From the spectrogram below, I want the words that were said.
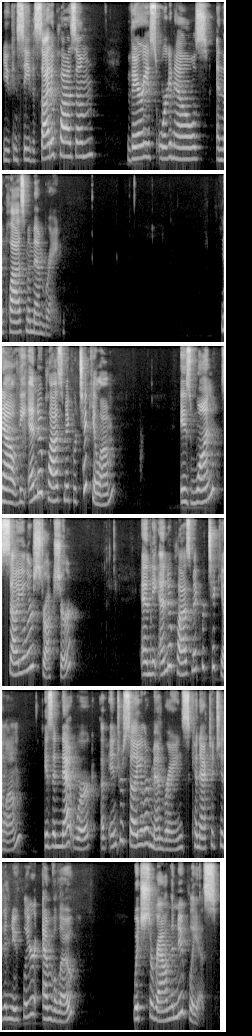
You can see the cytoplasm, various organelles, and the plasma membrane. Now, the endoplasmic reticulum is one cellular structure, and the endoplasmic reticulum is a network of intracellular membranes connected to the nuclear envelope, which surround the nucleus.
